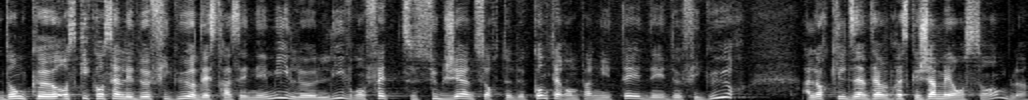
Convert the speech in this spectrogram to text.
Donc, en ce qui concerne les deux figures d'Estras et Néhémie, le livre en fait suggère une sorte de contemporanéité des deux figures alors qu'ils interviennent presque jamais ensemble.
